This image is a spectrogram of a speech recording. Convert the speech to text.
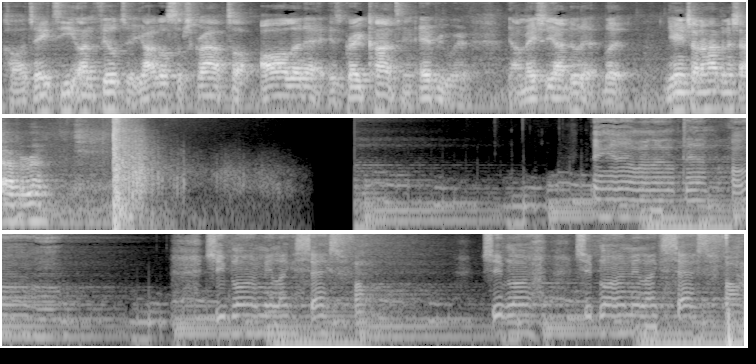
called JT Unfiltered. Y'all go subscribe to all of that. It's great content everywhere. Y'all make sure y'all do that. But you ain't trying to hop in the shower for real? blowing, she blowing me like a saxophone.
